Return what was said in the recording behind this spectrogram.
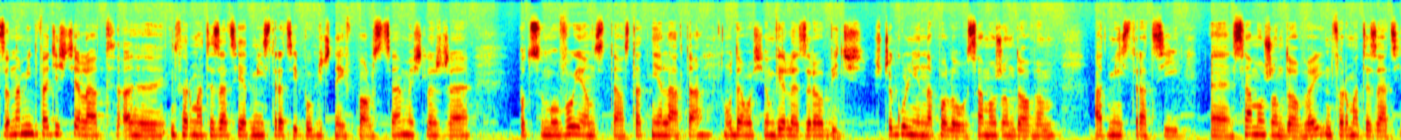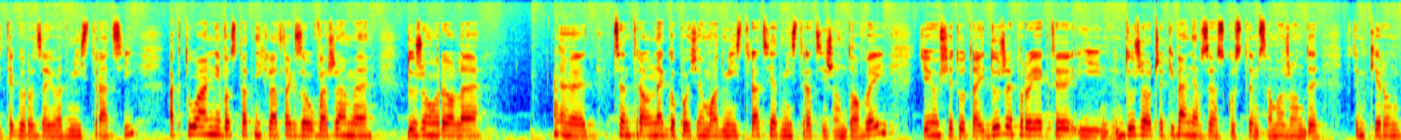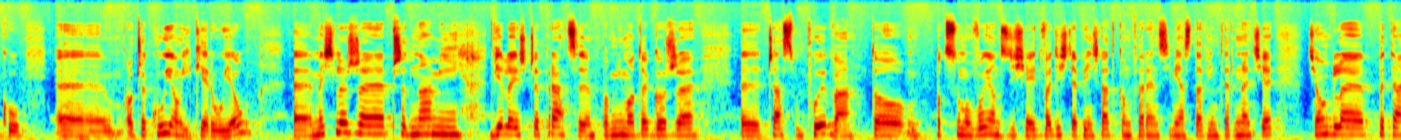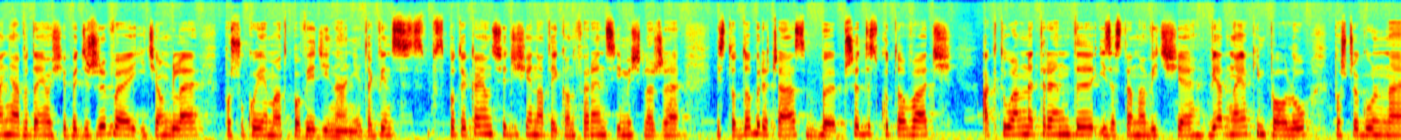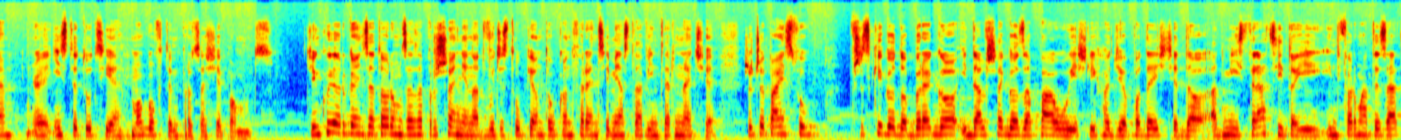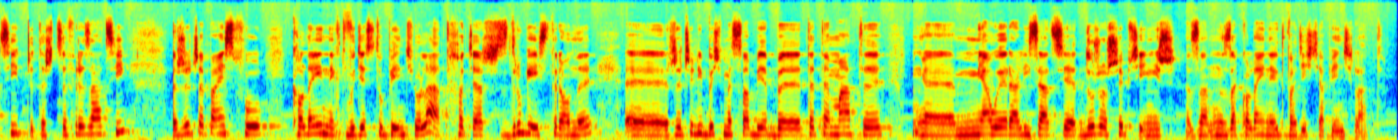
Za nami 20 lat e, informatyzacji administracji publicznej w Polsce. Myślę, że podsumowując te ostatnie lata, udało się wiele zrobić, szczególnie na polu samorządowym, administracji e, samorządowej, informatyzacji tego rodzaju administracji. Aktualnie w ostatnich latach zauważamy dużą rolę centralnego poziomu administracji, administracji rządowej. Dzieją się tutaj duże projekty i duże oczekiwania w związku z tym samorządy w tym kierunku e, oczekują i kierują. E, myślę, że przed nami wiele jeszcze pracy, pomimo tego, że e, czas upływa, to podsumowując dzisiaj 25 lat konferencji Miasta w internecie, ciągle pytania wydają się być żywe i ciągle poszukujemy odpowiedzi na nie. Tak więc spotykając się dzisiaj na tej konferencji, myślę, że jest to dobry czas, by przedyskutować aktualne trendy i zastanowić się, na jakim polu poszczególne e, instytucje mogą w tym procesie pomóc. Dziękuję organizatorom za zaproszenie na 25. konferencję Miasta w internecie. Życzę Państwu wszystkiego dobrego i dalszego zapału, jeśli chodzi o podejście do administracji, do jej informatyzacji czy też cyfryzacji. Życzę Państwu kolejnych 25 lat, chociaż z drugiej strony e, życzylibyśmy sobie, by te tematy e, miały realizację dużo szybciej niż za, za kolejnych 25 lat.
